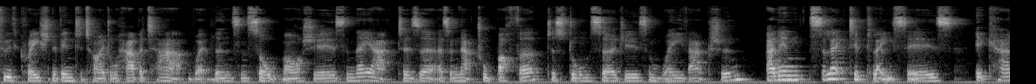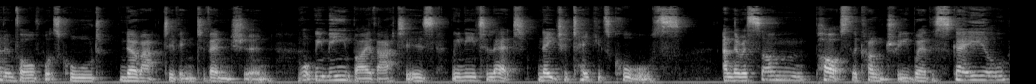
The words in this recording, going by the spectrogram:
through the creation of intertidal habitat, wetlands, and salt marshes, and they act as a, as a natural buffer to storm surges and wave action. And in selected places, it can involve what's called no active intervention. What we mean by that is we need to let nature take its course. And there are some parts of the country where the scale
